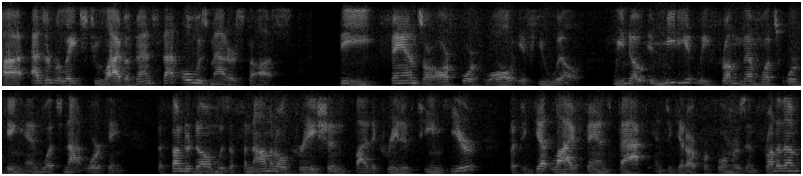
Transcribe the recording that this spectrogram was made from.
Uh, as it relates to live events, that always matters to us. The fans are our fourth wall, if you will. We know immediately from them what's working and what's not working. The Thunderdome was a phenomenal creation by the creative team here, but to get live fans back and to get our performers in front of them,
